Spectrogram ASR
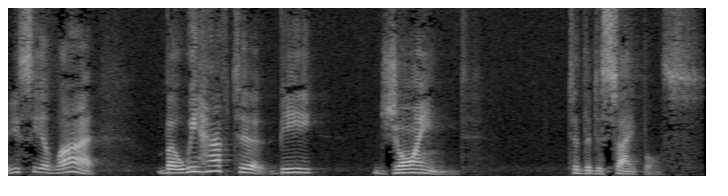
you see a lot. But we have to be joined to the disciples.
